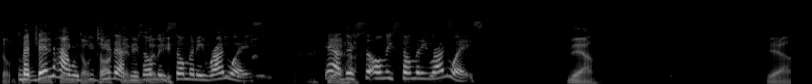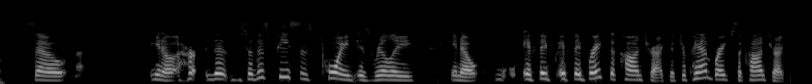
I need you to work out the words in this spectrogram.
Don't. but then anything, how would you do that? There's only so many runways. Yeah, yeah. there's only so many runways. Yeah. Yeah. So, you know, her. The, so this piece's point is really you know, if they if they break the contract, if Japan breaks the contract,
